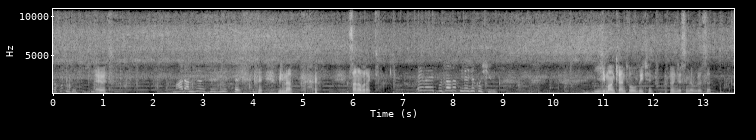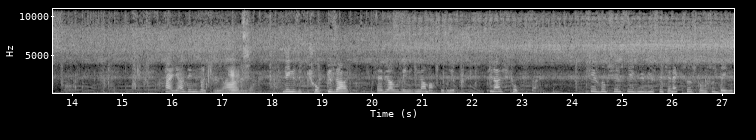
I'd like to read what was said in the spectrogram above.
Kapı mı geçmiş mi? evet Madem biliyorsunuz lütfen. bilmem sana bıraktım. Evet buradan da plaja koşuyoruz. Liman kenti olduğu için öncesinde burası. Her yer denize açılıyor haliyle. Denizi çok güzel. Ee, biraz da denizinden bahsedeyim. Plaj çok güzel. Şezlong şemsiye gibi bir seçenek söz konusu değil.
